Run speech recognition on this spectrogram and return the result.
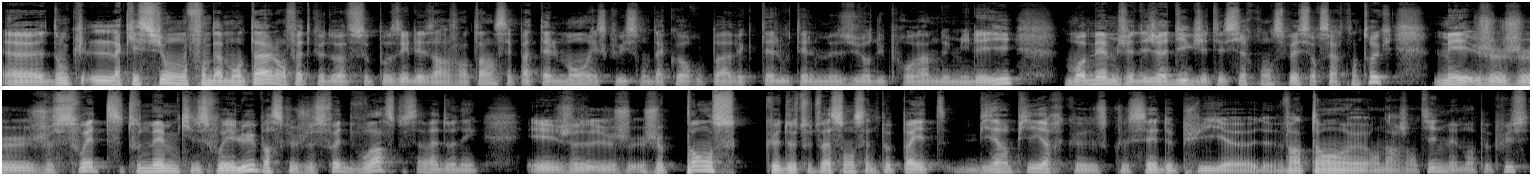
Euh, Donc la question fondamentale en fait que doivent se poser les Argentins, c'est pas tellement est-ce qu'ils sont d'accord ou pas avec telle ou telle mesure du programme de Milei. Moi-même, j'ai déjà dit que j'étais circonspect sur certains trucs, mais je, je, je souhaite tout de même qu'il soit élu parce que je souhaite voir ce que ça va donner. Et je, je, je pense que de toute façon, ça ne peut pas être bien pire que ce que c'est depuis euh, 20 ans euh, en Argentine, même un peu plus.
